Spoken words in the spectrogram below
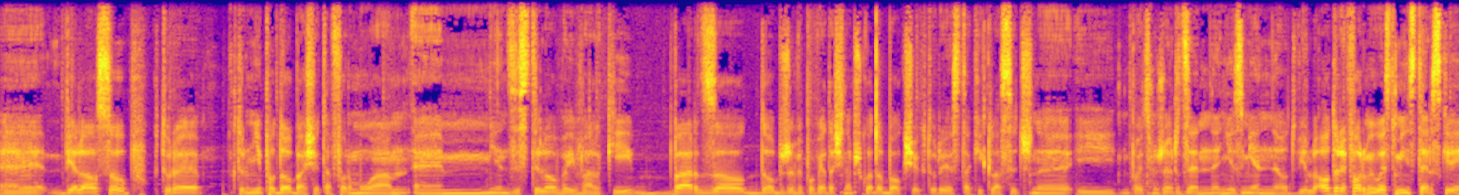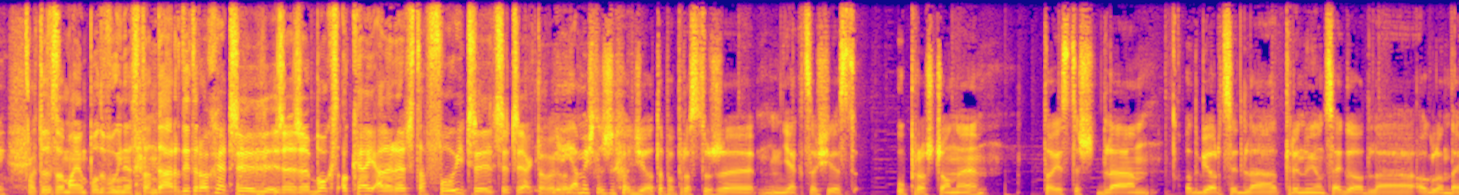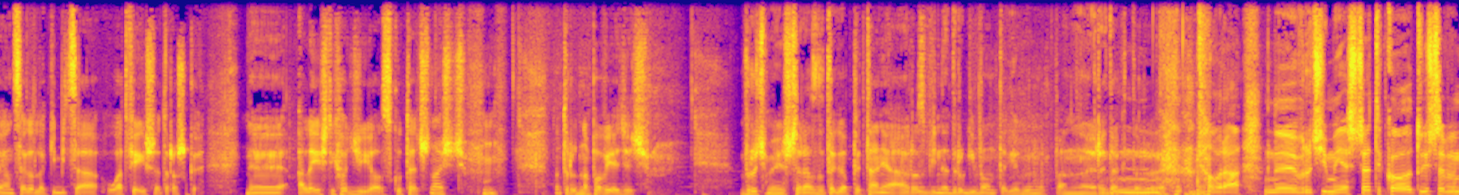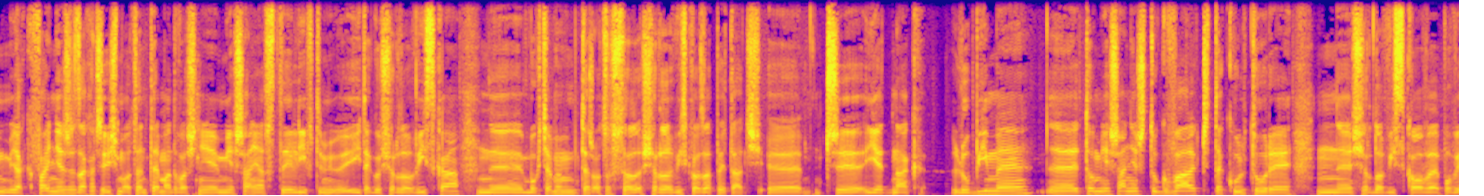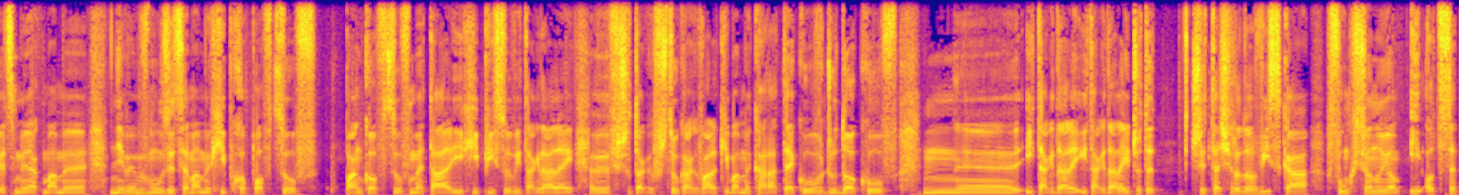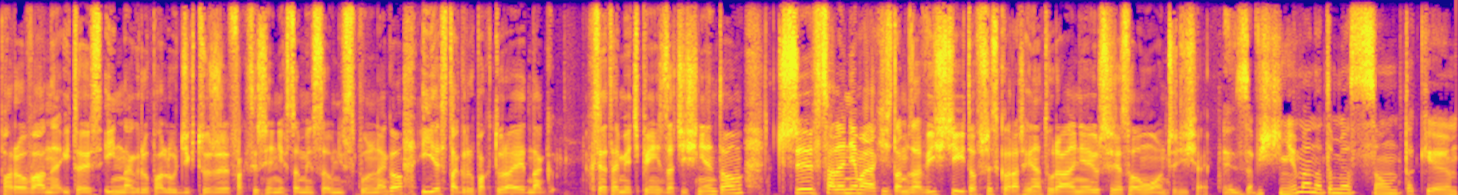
E, wiele osób, które, którym nie podoba się ta formuła e, międzystylowej walki, bardzo dobrze wypowiada się na przykład o boksie, który jest taki klasyczny i powiedzmy, że rdzenny, niezmienny od wielu, od reformy westminsterskiej. Ale to co, mają podwójne standardy trochę? Czy że, że boks ok, ale reszta fuj? Czy, czy, czy jak to wygląda? Nie, ja myślę, że chodzi o to po prostu, że jak coś jest uproszczone, to jest też dla odbiorcy, dla trenującego, dla oglądającego, dla kibica łatwiejsze troszkę. E, ale jeśli chodzi o skuteczność, hmm, no trudno powiedzieć. Wróćmy jeszcze raz do tego pytania, a rozwinę drugi wątek, jakby mógł pan redaktor. Mm, dobra, wrócimy jeszcze, tylko tu jeszcze bym, jak fajnie, że zahaczyliśmy o ten temat właśnie mieszania styli w tym i tego środowiska, bo chciałbym też o to środowisko zapytać. Y, czy jednak lubimy e, to mieszanie sztuk walk, czy te kultury środowiskowe, powiedzmy jak mamy, nie wiem, w muzyce mamy hip-hopowców, punkowców, metali, hipisów i tak dalej. W sztukach, w sztukach walki mamy karateków, judoków e, i tak dalej, i tak dalej. Czy te, czy te środowiska funkcjonują i odseparowane i to jest inna grupa ludzi, którzy faktycznie nie chcą mieć ze sobą nic wspólnego i jest ta grupa, która jednak chce tę mieć pięść zaciśniętą, czy wcale nie ma jakiejś tam zawiści i to wszystko raczej naturalnie już się ze sobą łączy dzisiaj? Zawiści nie ma, natomiast są takie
